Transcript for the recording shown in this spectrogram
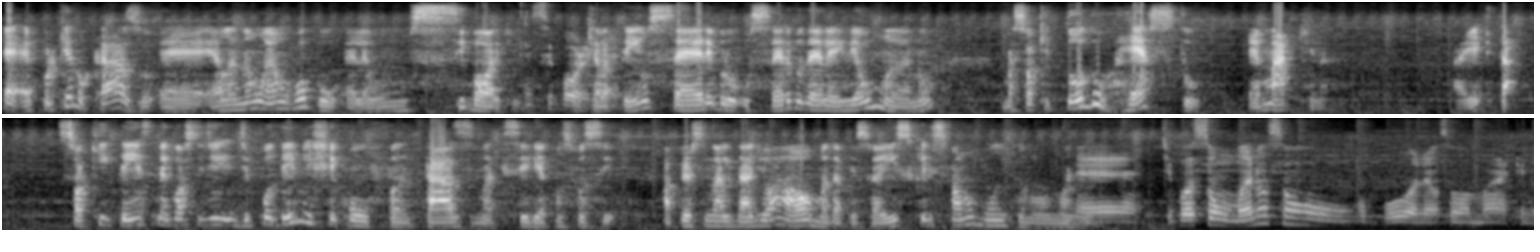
É, é porque no caso, é, ela não é um robô, ela é um ciborgue. Um cyborg, Porque ela né? tem o cérebro, o cérebro dela ainda é humano, mas só que todo o resto é máquina. Aí é que tá. Só que tem esse negócio de, de poder mexer com o fantasma, que seria como se fosse a personalidade ou a alma da pessoa. É isso que eles falam muito no, no anime. É, tipo, eu sou um humano ou sou um robô, né? Eu sou uma máquina.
